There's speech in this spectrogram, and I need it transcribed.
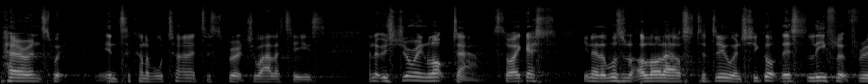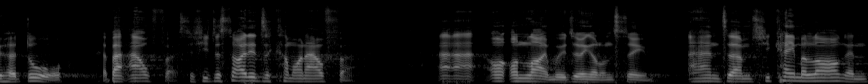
parents were into kind of alternative spiritualities. And it was during lockdown. So I guess, you know, there wasn't a lot else to do. And she got this leaflet through her door about Alpha. So she decided to come on Alpha uh, online. We were doing it on Zoom. And um, she came along and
